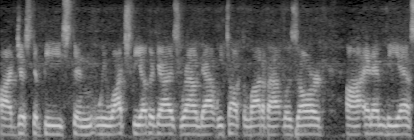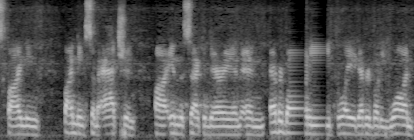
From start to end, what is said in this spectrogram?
Uh, just a beast. And we watched the other guys round out. We talked a lot about Lazard uh, and MVS finding finding some action. Uh, in the secondary, and, and everybody played, everybody won.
